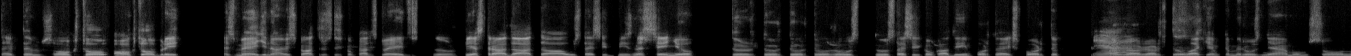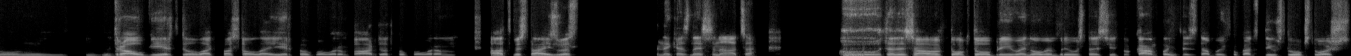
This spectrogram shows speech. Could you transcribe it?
septembris, okto, oktobrī. Es mēģināju visu atrast, visu kaut kādus veidus, piestrādāt, uztaisīt biznesiņu, tur, tur, tur, tur uz, uztaisīt kaut kādu importu, eksportu Jā. ar, ar, ar cilvēkiem, kam ir uzņēmums un, un draugi ir, cilvēki pasaulē ir, kaut ko varam pārdot, kaut ko varam atvest, aizvest. Nekas nesanāca. Uh, tad es ok- oktobrī vai novembrī uztaisīju to kampaņu, tad es dabūju kaut kādus 2000,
